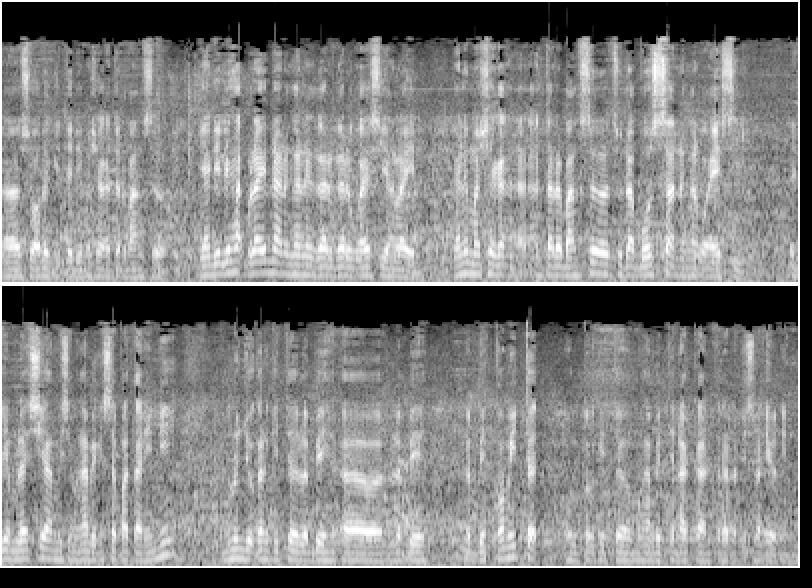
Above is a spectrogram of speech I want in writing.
uh, suara kita di masyarakat antarabangsa. Yang dilihat berlainan dengan negara-negara OIC yang lain. Kerana masyarakat antarabangsa sudah bosan dengan OIC jadi Malaysia mesti mengambil kesempatan ini menunjukkan kita lebih uh, lebih lebih committed untuk kita mengambil tindakan terhadap Israel ini.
